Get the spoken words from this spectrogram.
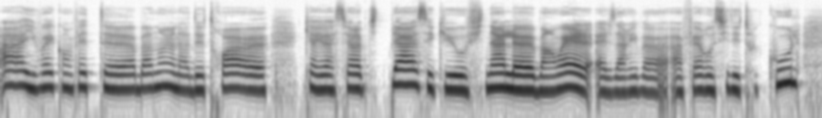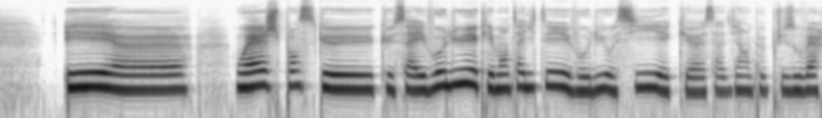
ah, ils voient qu'en fait, euh, ah bah non, il y en a deux, trois euh, qui arrivent à se faire la petite place et qu'au final, euh, ben ouais, elles arrivent à, à faire aussi des trucs cool. Et euh, ouais, je pense que, que ça évolue et que les mentalités évoluent aussi et que ça devient un peu plus ouvert.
